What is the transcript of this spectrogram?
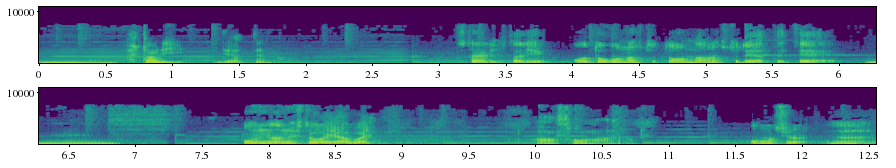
うん二人でやってんの？二人二人、男の人と女の人でやってて、うん。女の人はやばい。あ、そうなんや。面白い。うん。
